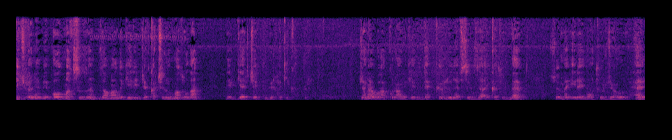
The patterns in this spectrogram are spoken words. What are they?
hiç önemi olmaksızın zamanı gelince kaçınılmaz olan bir gerçektir, bir hakikattır. Cenab-ı Hak Kur'an-ı Kerim'de küllü nefsin zaikatül mevt sümme ileyna turcaun her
